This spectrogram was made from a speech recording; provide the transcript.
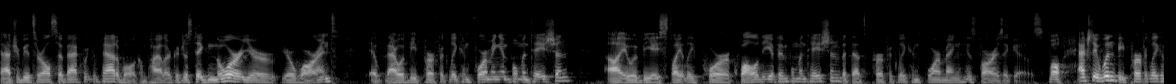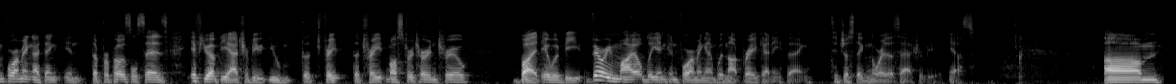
attributes are also backward compatible. A compiler could just ignore your, your warrant. It, that would be perfectly conforming implementation. Uh, it would be a slightly poorer quality of implementation, but that's perfectly conforming as far as it goes. Well, actually, it wouldn't be perfectly conforming. I think in the proposal says if you have the attribute, you, the, trait, the trait must return true. But it would be very mildly inconforming and would not break anything to just ignore this attribute. Yes. Um,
